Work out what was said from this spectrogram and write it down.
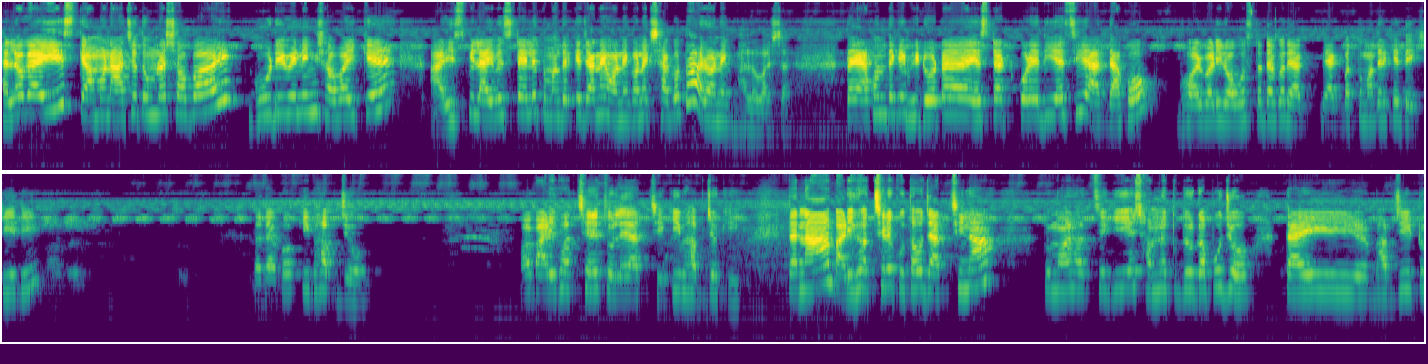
হ্যালো গাইস কেমন আছো তোমরা সবাই? গুড ইভিনিং সবাইকে। আর ইসপি লাইফ স্টাইলে তোমাদেরকে জানাই অনেক অনেক স্বাগত আর অনেক ভালোবাসা। তাই এখন থেকে ভিডিওটা স্টার্ট করে দিয়েছি। আর দেখো ঘর বাড়ির অবস্থা দেখো, একবার তোমাদেরকে দেখিয়ে দিই। তো দেখো, কি ভাবছ? আমার বাড়িঘর ছেড়ে চলে যাচ্ছি। কি ভাবছ কি? তা না, বাড়িঘর ছেড়ে কোথাও যাচ্ছি না। তোমার হচ্ছে গিয়ে সামনে তো দুর্গা পুজো তাই ভাবছি একটু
